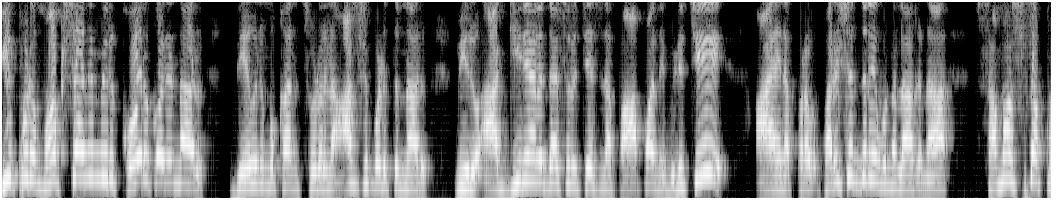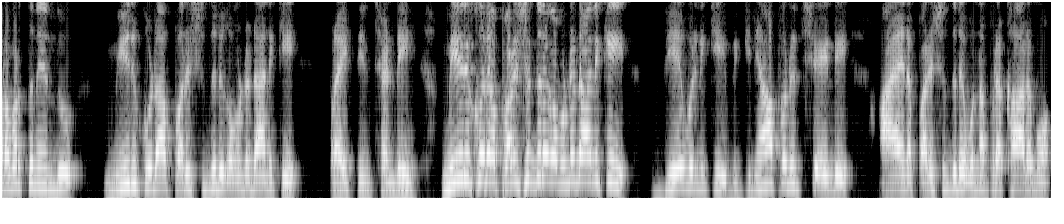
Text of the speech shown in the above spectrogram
ఇప్పుడు మోక్షాన్ని మీరు కోరుకొని ఉన్నారు. దేవుని ముఖాన్ని చూడాలని ఆశపడుతున్నారు. మీరు అజ్ఞాన దశలు చేసిన పాపాన్ని విడిచి ఆయన ప్ర పరిశుద్ధుడే ఉన్నలాగన సమస్త ప్రవర్తనేందు మీరు కూడా పరిశుద్ధుడిగా ఉండడానికి ప్రయత్నించండి. మీరు కూడా పరిశుద్ధులుగా ఉండడానికి దేవునికి విజ్ఞాపన చేయండి. ఆయన పరిశుద్ధుడే ఉన్న ప్రకారము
